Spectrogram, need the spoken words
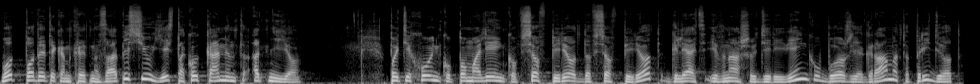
Вот под этой конкретно записью есть такой коммент от нее. Потихоньку, помаленьку, все вперед, да все вперед, глядь, и в нашу деревеньку Божья грамота придет.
